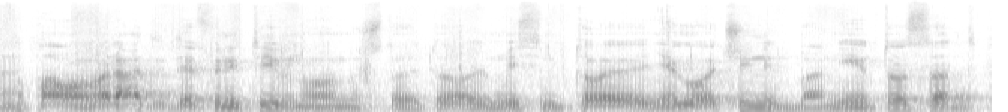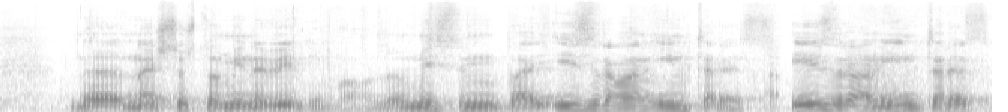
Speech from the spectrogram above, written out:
Ne? Pa on radi, definitivno ono što je to. Mislim, to je njegova činitba. Nije to sad nešto što mi ne vidimo. Mislim, pa izravan interes. Izravan interes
